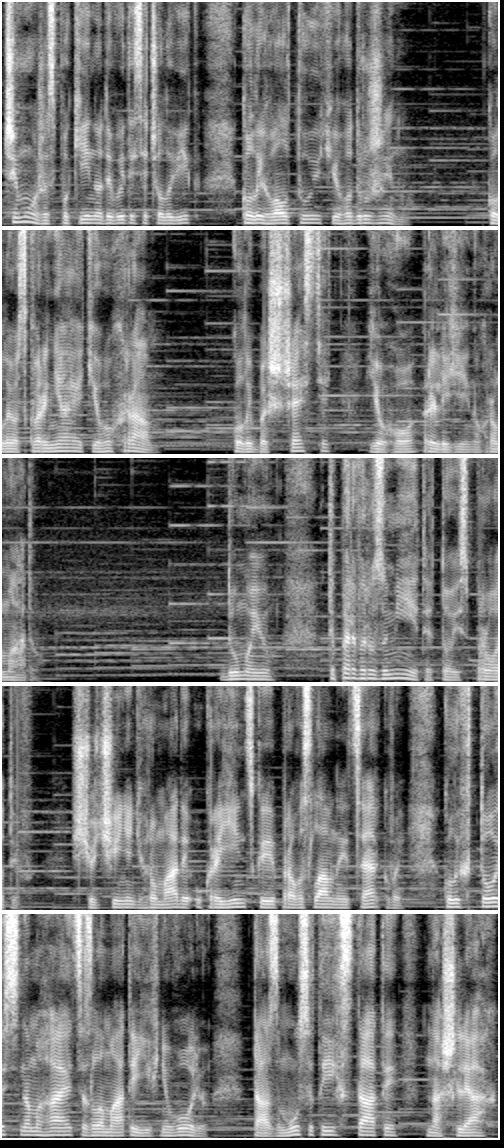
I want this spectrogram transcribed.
чи може спокійно дивитися чоловік, коли гвалтують його дружину? Коли оскверняють його храм, коли безчестять його релігійну громаду. Думаю, тепер ви розумієте той спротив, що чинять громади Української православної церкви, коли хтось намагається зламати їхню волю та змусити їх стати на шлях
